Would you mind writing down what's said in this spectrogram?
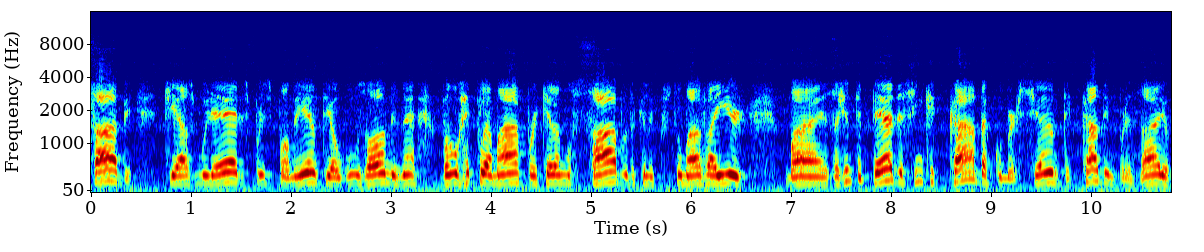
sabe que as mulheres, principalmente, e alguns homens, né, vão reclamar porque era no sábado que ele costumava ir. Mas a gente pede assim que cada comerciante, cada empresário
